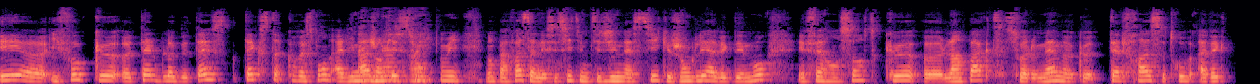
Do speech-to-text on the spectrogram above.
et euh, il faut que euh, tel bloc de texte, texte corresponde à l'image en question. Oui. Donc parfois ça nécessite une petite gymnastique, jongler avec des mots et faire en sorte que euh, l'impact soit le même, que telle phrase se trouve avec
